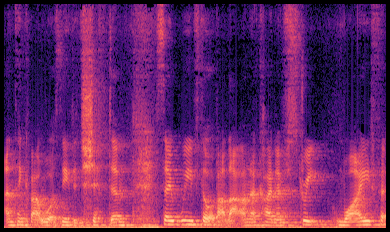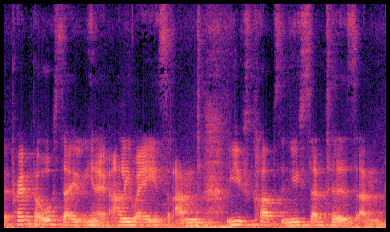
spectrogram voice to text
and think about what's needed to shift them. So we've thought about that on a kind of street wide footprint, but also, you know, alleyways and youth clubs and youth centres and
